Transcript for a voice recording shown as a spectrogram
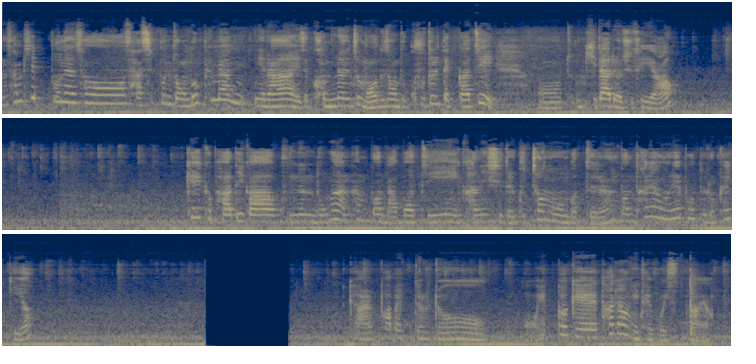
한 30분에서 40분 정도 표면이랑 이제 겉면이 좀 어느 정도 굳을 때까지 어, 좀 기다려 주세요. 케이크 바디가 굳는 동안 한번 나머지 가니쉬들 굳혀놓은 것들을 한번 타령을 해보도록 할게요. 이렇게 알파벳들도 어, 예쁘게 타령이 되고 있어요.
